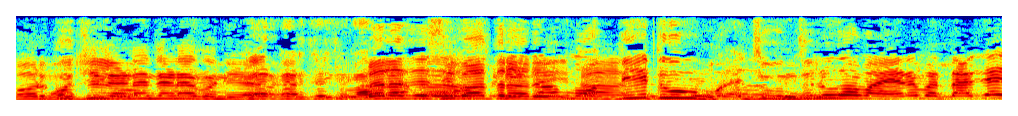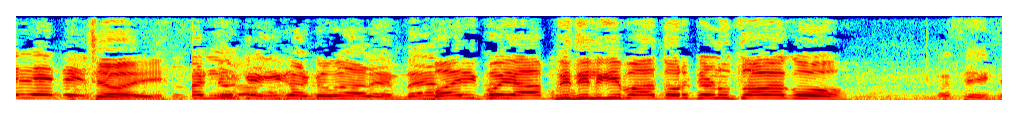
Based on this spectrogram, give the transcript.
और कुछ लेने देने को नहीं है पहला जैसी बात ना रही मोदी तू झुंझुनू का मायने बता जाए अच्छा भाई कोई आपकी दिल की बात और कहना चाहे को बस एक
